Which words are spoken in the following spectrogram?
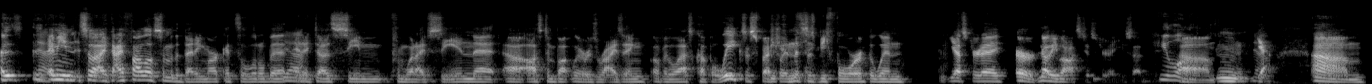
As- Yeah. I mean, so like I follow some of the betting markets a little bit, Yeah. and it does seem, from what I've seen, that uh, Austin Butler is rising over the last couple of weeks, especially. And this is before the win yesterday, or no, he lost yesterday. You said, he lost. um, Mm. yeah. Um,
